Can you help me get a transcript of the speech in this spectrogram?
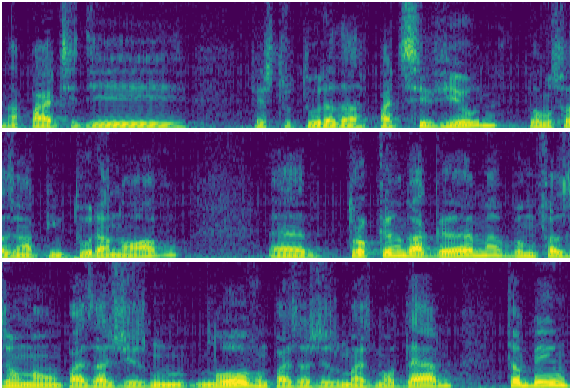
na parte de estrutura da parte civil, né? Vamos fazer uma pintura nova, é, trocando a grama, vamos fazer uma, um paisagismo novo, um paisagismo mais moderno, também um,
